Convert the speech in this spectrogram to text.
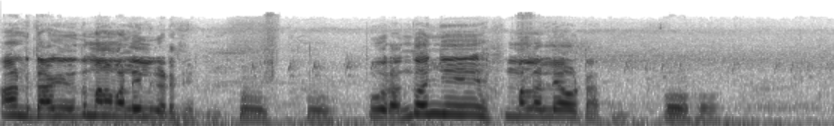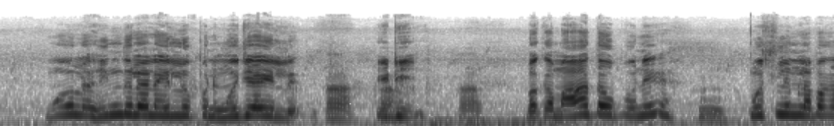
ಅಂಡ್ ಮನ ಮಲ ಮಲ್ಲ ಇಲ್ಲಿ ಪೂರ ಅಂದೊಂಜಿ ಮಲ್ಲ ಲೇಔಟ್ ಆತು ಓಹೋ. ಮೂಲ ಹಿಂದುಲನ ಇಲ್ಲುಪ್ಪುನಿ ಮುಜೆ ಇಲ್ಲು ಇಡೀ. ಬಕ ಮಾತ ಉಪ್ಪುನಿ ಮುಸ್ಲಿಂಲ ಬಕ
